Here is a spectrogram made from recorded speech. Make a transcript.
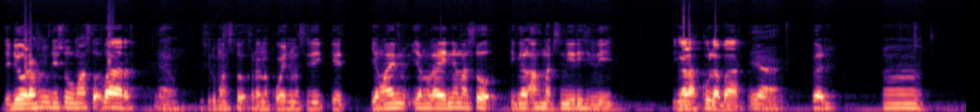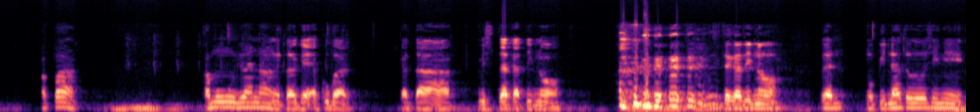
Jadi orangnya disuruh masuk bar. Ya. Disuruh masuk karena poin masih dikit. Yang lain yang lainnya masuk. Tinggal Ahmad sendiri sini. Tinggal aku lah bar. Ya. Tuan, hmm, apa? Kamu gimana? Kata kayak aku bar. Kata Mister Katino. Mister Katino. Kan mau pindah tuh sini.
